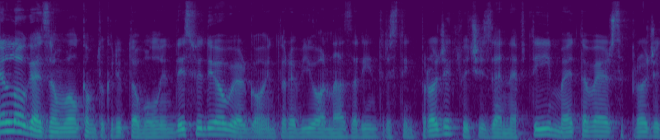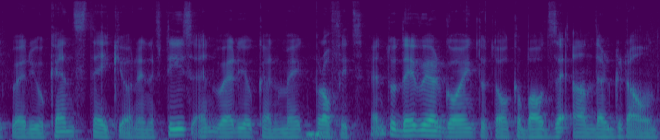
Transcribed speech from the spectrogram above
Hello guys and welcome to CryptoBull. In this video we are going to review another interesting project which is NFT Metaverse, a project where you can stake your NFTs and where you can make profits. And today we are going to talk about the underground.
